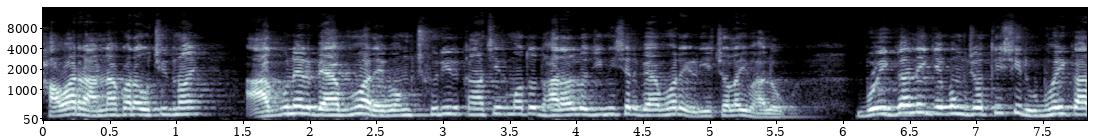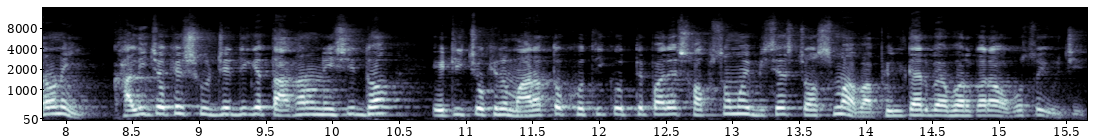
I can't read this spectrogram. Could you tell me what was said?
খাবার রান্না করা উচিত নয়। আগুনের ব্যবহার এবং ছুরির কাঁচির মতো ধারালো জিনিসের ব্যবহার এড়িয়ে চলাই ভালো। বৈজ্ঞানিক এবং জ্যোতিষীর উভয় কারণেই খালি চোখে সূর্যের দিকে তাকানো নিষিদ্ধ এটি চোখের মারাত্মক ক্ষতি করতে পারে। সবসময় বিশেষ চশমা বা ফিল্টার ব্যবহার করা অবশ্যই উচিত।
